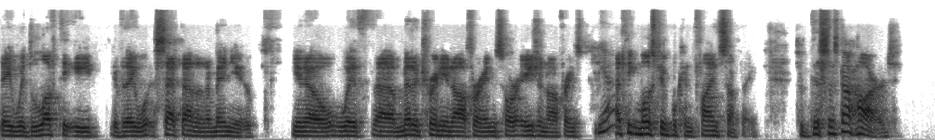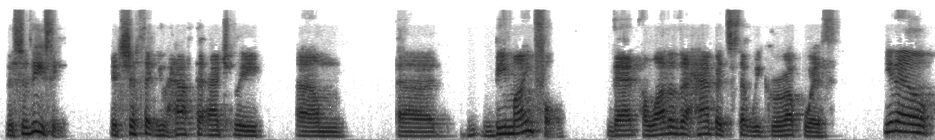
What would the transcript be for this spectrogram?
they would love to eat if they sat down on a menu, you know, with uh, Mediterranean offerings or Asian offerings? Yeah. I think most people can find something. So this is not hard. This is easy. It's just that you have to actually um, uh, be mindful that a lot of the habits that we grew up with, you know,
